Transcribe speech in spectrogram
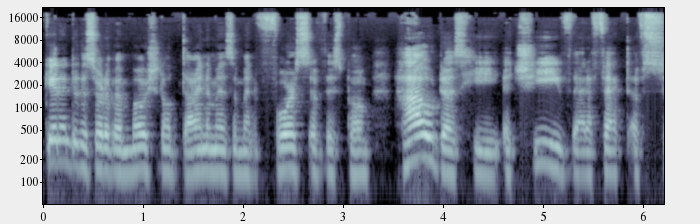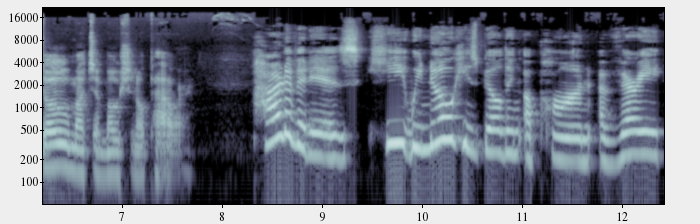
get into the sort of emotional dynamism and force of this poem? How does he achieve that effect of so much emotional power? Part of it is he we know he's building upon a very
